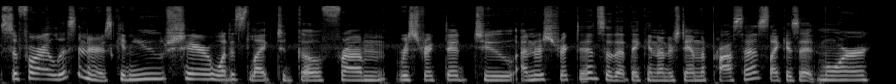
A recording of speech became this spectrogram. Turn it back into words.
So, for our listeners, can you share what it's like to go from restricted to unrestricted so that they can understand the process? Like, is it more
